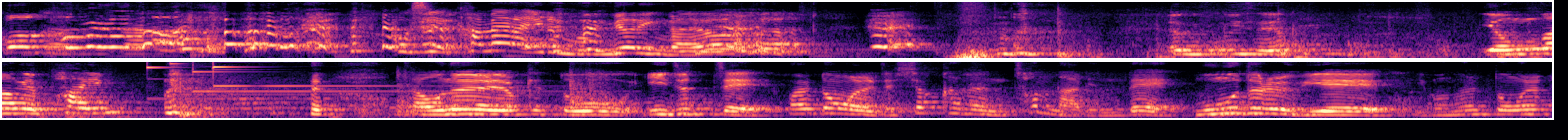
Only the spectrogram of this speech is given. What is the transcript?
와, 카메라 혹시 카메라 이름 문별인가요? 여기 보이세요? 영광의 파임? 자 오늘 이렇게 또 2주째 활동을 이제 시작하는 첫날인데 무무들을 위해 이번 활동을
